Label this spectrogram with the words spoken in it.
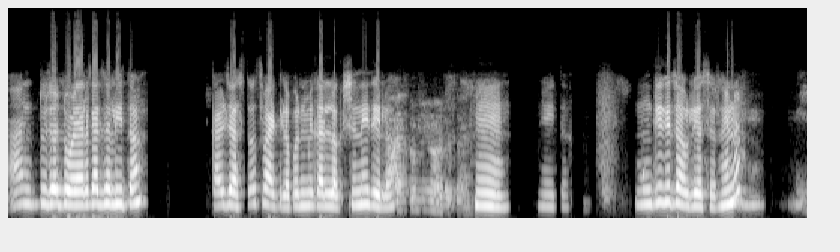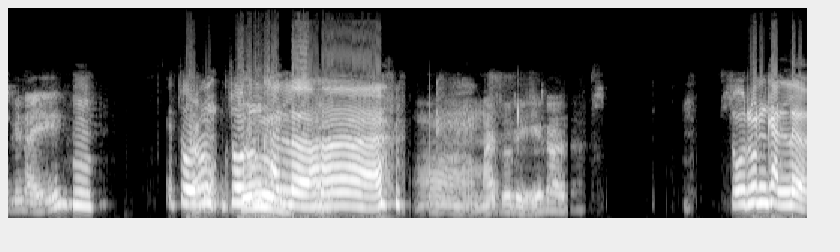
आणि तुझ्या डोळ्याला काय झाली इथं? काल जास्तच वाटलं पण मी काल लक्ष नाही दिलं. आज कमी वाटत आहे. हम्म हे इथं मुंगी की चावली असेल है ना? मुंगी नाही. हम्म. हे चोरून. चोरून चोरून. खाल्लं हा. हा, माझोरी हे काय होतं? चोरून खाल्लं.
